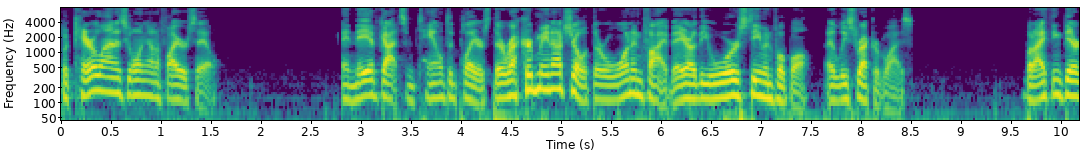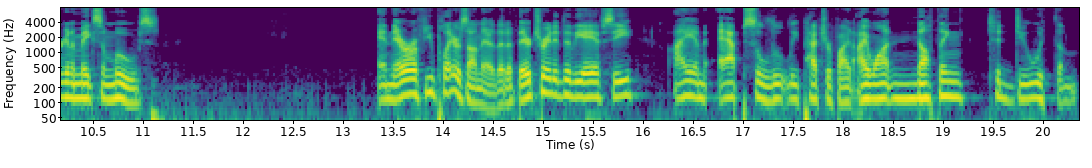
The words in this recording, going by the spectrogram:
But Carolina's going on a fire sale. And they have got some talented players. Their record may not show it. They're one in five. They are the worst team in football, at least record wise. But I think they're going to make some moves. And there are a few players on there that if they're traded to the AFC, I am absolutely petrified. I want nothing to do with them.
